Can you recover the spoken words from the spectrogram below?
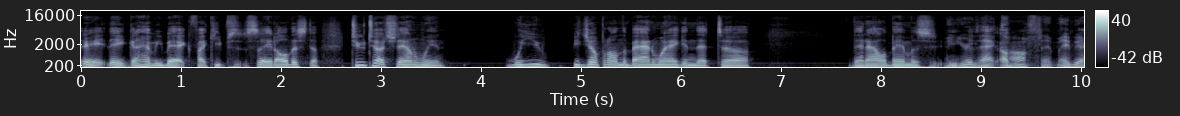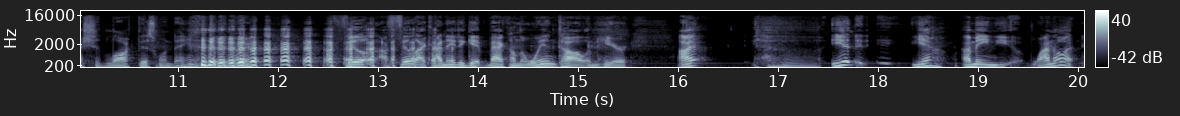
they ain't, they ain't gonna have me back if I keep saying all this stuff. Two touchdown win. Will you be jumping on the bandwagon that uh, that Alabama's? I mean, you're that confident. Maybe I should lock this one down. you know? I feel I feel like I need to get back on the win column here. I yeah, yeah. I mean, why not?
